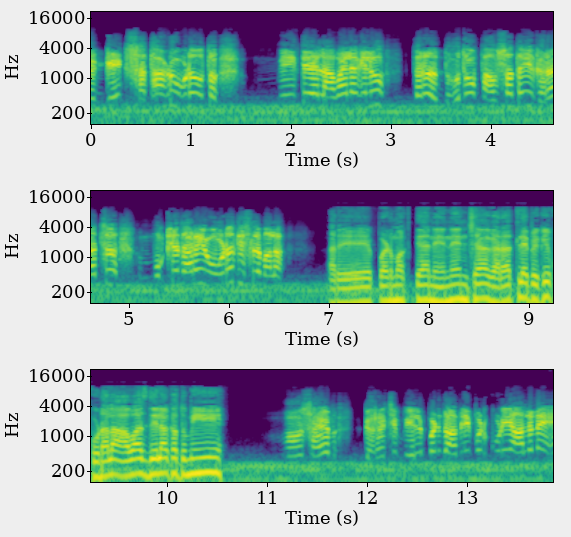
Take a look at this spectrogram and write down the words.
गेट सताड उघडं होतं. मी ते लावायला गेलो तर धोधो पावसातही घराचं मुख्य दारही उघडं दिसलं मला. अरे पण मग त्या नेण्यांच्या घरातल्यापैकी कुणाला आवाज दिला का तुम्ही? हो साहेब घराची बेल पण दाबली पण कुणी आलं नाही.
